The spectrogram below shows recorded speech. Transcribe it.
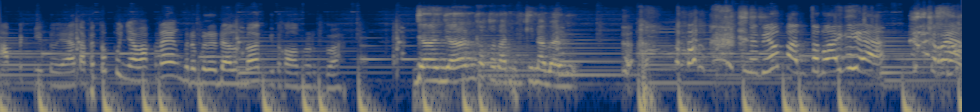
apik gitu ya. Tapi tuh punya makna yang bener-bener dalam banget gitu kalau menurut gue. Jalan-jalan ke kota Kinabalu. Jadi pantun lagi ya? Keren.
